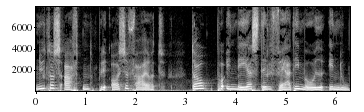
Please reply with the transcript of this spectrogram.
Nytårsaften blev også fejret, dog på en mere stilfærdig måde end nu.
